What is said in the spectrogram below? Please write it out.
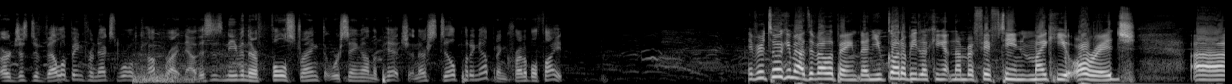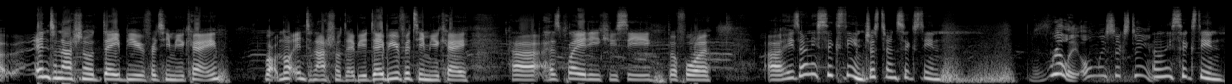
are just developing for next World Cup right now. This isn't even their full strength that we're seeing on the pitch, and they're still putting up an incredible fight. If you're talking about developing, then you've got to be looking at number 15, Mikey Orridge. Uh, international debut for Team UK. Well, not international debut, debut for Team UK. Uh, has played EQC before. Uh, he's only 16, just turned 16. Really, only 16. Only 16.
